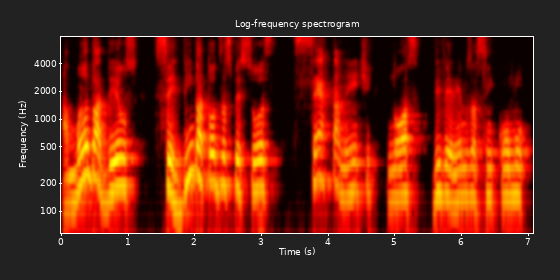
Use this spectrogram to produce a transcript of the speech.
amando a Deus, servindo a todas as pessoas, certamente nós viveremos assim como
